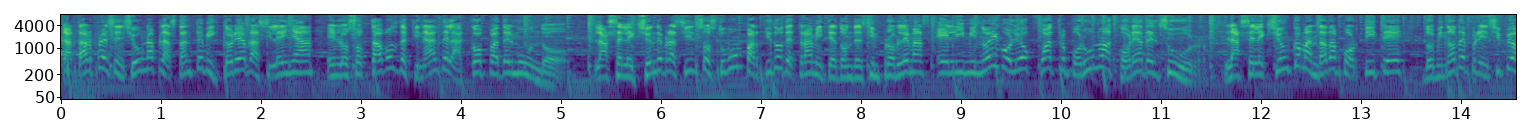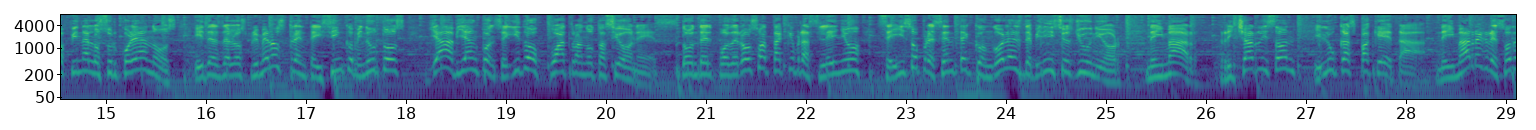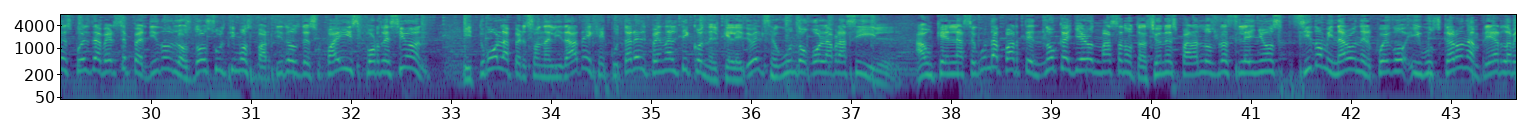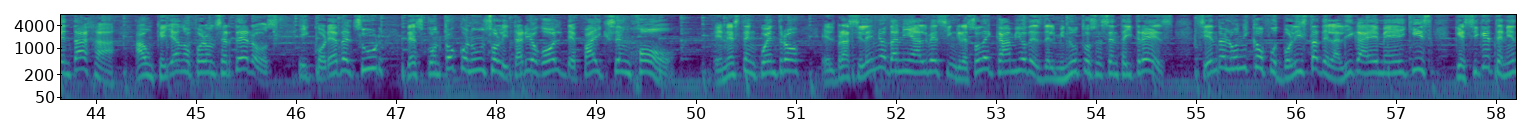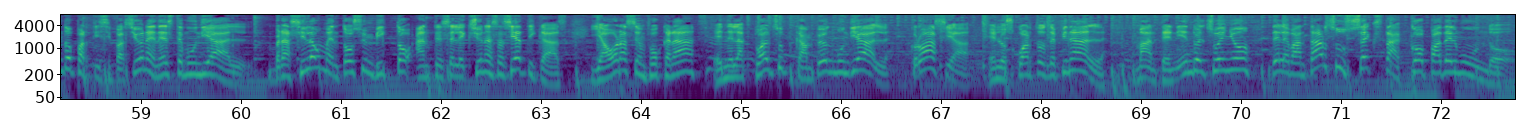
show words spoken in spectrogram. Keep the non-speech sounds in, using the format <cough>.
Qatar presenció una aplastante victoria brasileña en los octavos de final de la Copa del Mundo. La selección de Brasil sostuvo un partido de trámite donde sin problemas eliminó y goleó 4 por 1 a Corea del Sur. La selección comandada por Tite dominó de principio a fin a los surcoreanos y desde los primeros 35 minutos ya habían conseguido 4 anotaciones, donde el poderoso ataque brasileño se hizo presente con goles de Vinicius Jr., Neymar, Richarlison y Lucas Paqueta. Neymar regresó después de haberse perdido los dos últimos partidos de su país por lesión y tuvo la personalidad de ejecutar el penal con el que le dio el segundo gol a Brasil. Aunque en la segunda parte no cayeron más anotaciones para los brasileños, sí dominaron el juego y buscaron ampliar la ventaja, aunque ya no fueron certeros, y Corea del Sur descontó con un solitario gol de Paik Sen-ho. En este encuentro, el brasileño Dani Alves ingresó de cambio desde el minuto 63, siendo el único futbolista de la Liga MX que sigue teniendo participación en este mundial. Brasil aumentó su invicto ante selecciones asiáticas y ahora se enfocará en el actual subcampeón mundial, Croacia, en los cuartos de final, manteniendo el sueño de levantar su sexta Copa del Mundo.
